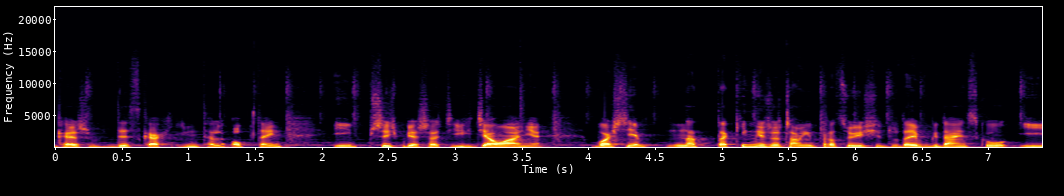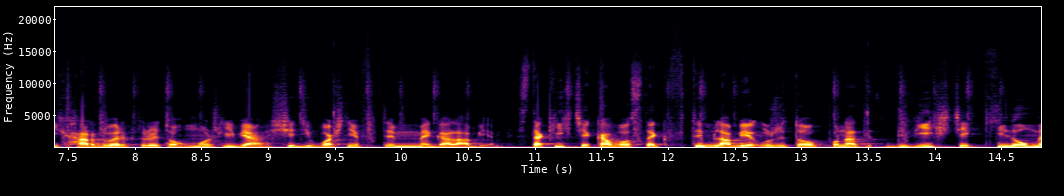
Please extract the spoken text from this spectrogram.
cache w dyskach Intel Optane i przyspieszać ich działanie. Właśnie nad takimi rzeczami pracuje się tutaj w Gdańsku i hardware, który to umożliwia, siedzi właśnie w tym megalabie. Z takich ciekawostek w tym labie użyto ponad 200 km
